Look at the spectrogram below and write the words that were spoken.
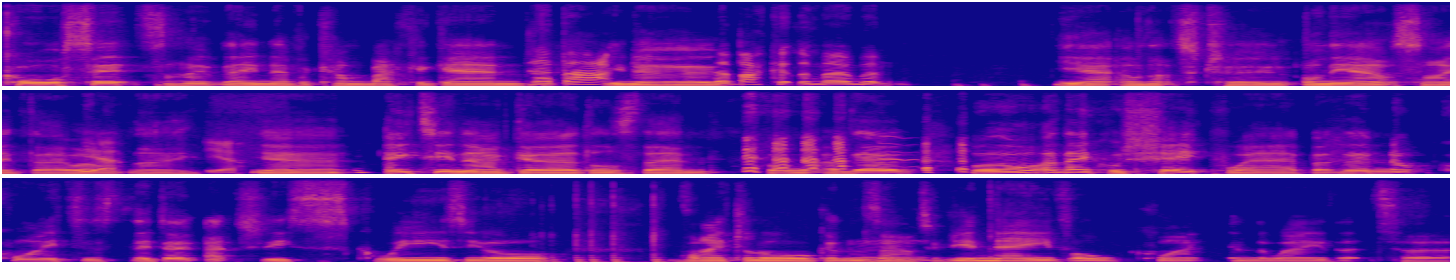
corsets. I hope they never come back again. They're back. You know, They're back at the moment. Yeah. Oh, that's true. On the outside, though, aren't they? yeah. Yeah. 18 hour girdles, then. They- well, what are they called? Shapewear, but they're not quite as, they don't actually squeeze your vital organs Mm. out of your navel quite in the way that uh,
